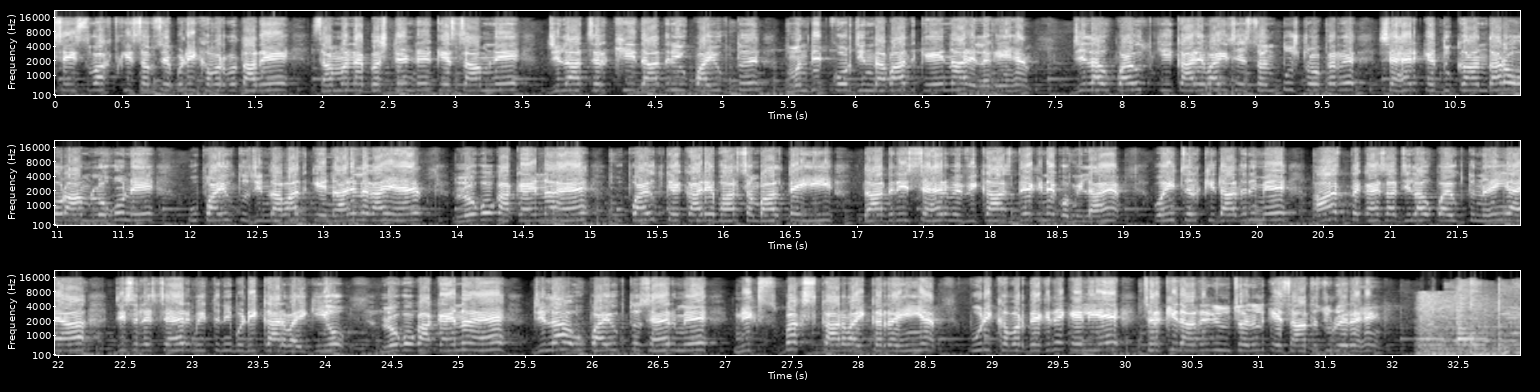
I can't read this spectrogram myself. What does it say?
वक्त की सबसे बड़ी खबर बता दें, सामान्य बस स्टैंड के सामने जिला चरखी दादरी उपायुक्त मनदीप कौर जिंदाबाद के नारे लगे हैं। जिला उपायुक्त की कार्यवाही से संतुष्ट होकर शहर के दुकानदारों और आम लोगों ने उपायुक्त जिंदाबाद के नारे लगाए हैं। लोगों का कहना कार्यभार संभालते ही दादरी शहर में विकास देखने को मिला है। वहीं चरखी दादरी में आज तक ऐसा जिला उपायुक्त नहीं आया जिसने शहर में इतनी बड़ी कार्रवाई की हो। लोगों का कहना है, जिला उपायुक्त शहर में निष्पक्ष कार्रवाई कर रही है। पूरी खबर देखने के लिए चरखी दादरी न्यूज़ चैनल के साथ जुड़े रहें।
